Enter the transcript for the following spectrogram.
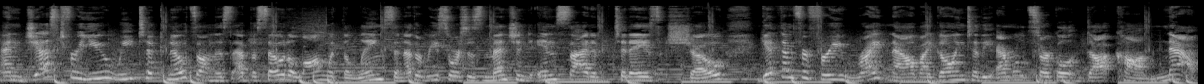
and just for you, we took notes on this episode along with the links and other resources mentioned inside of today's show. Get them for free right now by going to theemeraldcircle.com. Now,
